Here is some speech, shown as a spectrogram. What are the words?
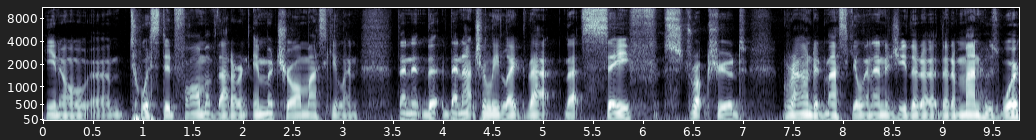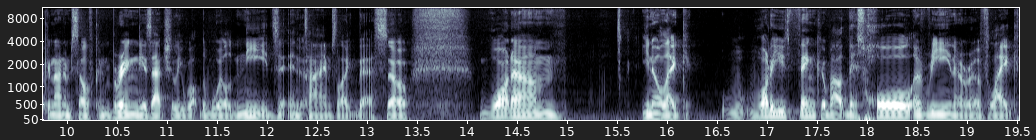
you know um, twisted form of that or an immature masculine then it, th- then actually like that that safe structured grounded masculine energy that a, that a man who's working on himself can bring is actually what the world needs in times like this. So what um you know like what do you think about this whole arena of like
